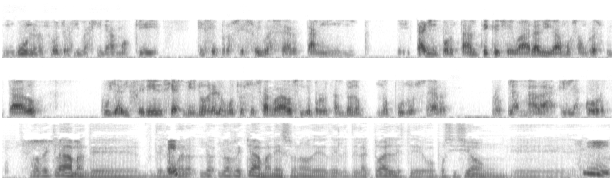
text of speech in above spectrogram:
ninguno de nosotros imaginamos que, ese proceso iba a ser tan, eh, tan importante que llevara, digamos, a un resultado cuya diferencia es menor a los votos observados y que por lo tanto no, no pudo ser proclamada en la Corte. Lo reclaman de, la, ¿Eh? bueno, lo, reclaman eso, ¿no? De, de, la actual este, oposición. Eh, sí,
